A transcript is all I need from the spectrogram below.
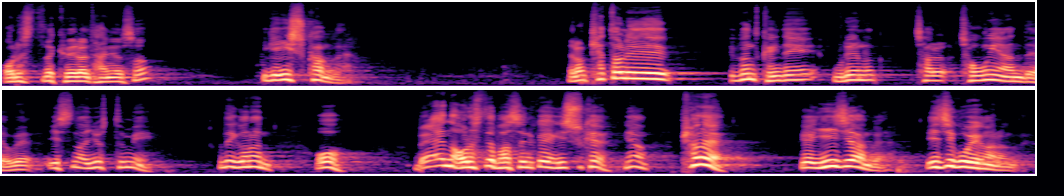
어렸을 때 교회를 다녀서 이게 익숙한 거예요. 이런 캐톨릭은 굉장히 우리는 잘 적응이 안 돼요. 왜? It's not used to me. 근데 이거는 어, 맨 어렸을 때 봤으니까 그냥 익숙해. 그냥 편해. 그냥 이지한 거야. easygoing하는 거예요.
